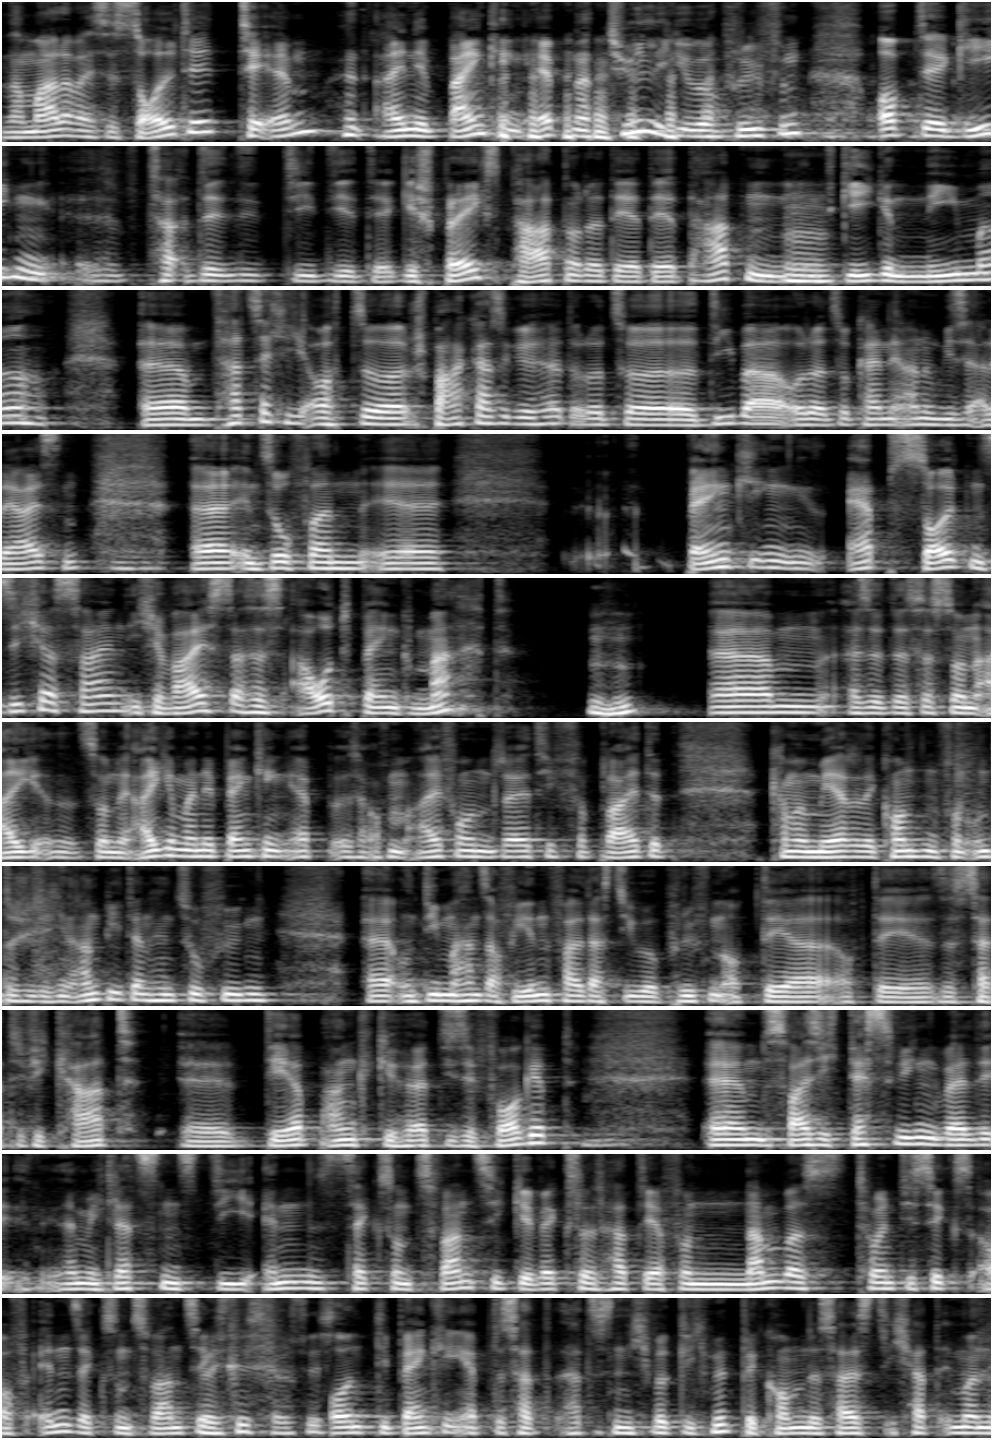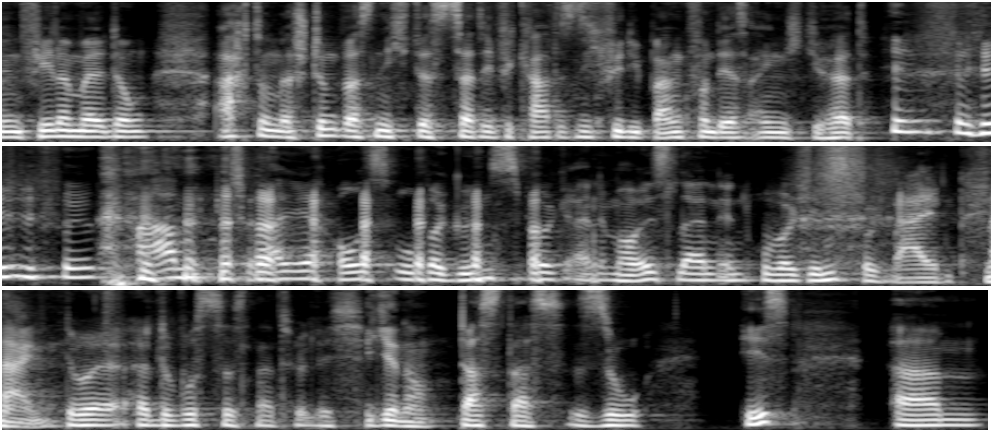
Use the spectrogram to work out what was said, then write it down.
normalerweise sollte TM eine Banking-App natürlich überprüfen, ob der Gegen, äh, die, die, die, der Gesprächspartner oder der, der Datenentgegennehmer mhm. ähm, tatsächlich auch zur Sparkasse gehört oder zur DIBA oder so, keine Ahnung, wie sie alle heißen. Mhm. Äh, insofern äh, Banking-Apps sollten sicher sein. Ich weiß, dass es Outbank macht. Mhm. Ähm, also das ist so, ein, so eine allgemeine Banking-App, ist auf dem iPhone relativ verbreitet, kann man mehrere Konten von unterschiedlichen Anbietern hinzufügen äh, und die machen es auf jeden Fall, dass die überprüfen, ob der, ob der das Zertifikat äh, der Bank gehört, die sie vorgibt. Mhm. Ähm, das weiß ich deswegen, weil nämlich letztens die N26 gewechselt hat, ja von Numbers 26 auf N26. Richtig, richtig. Und die Banking-App, das hat, hat es nicht wirklich mitbekommen. Das heißt, ich hatte immer eine Fehlermeldung, Achtung, da stimmt was nicht, das Zertifikat ist nicht für die Bank, von der es eigentlich gehört. Hilfe, Hilfe, Panikschreie aus Obergünzburg, einem Häuslein in Obergünzburg. Nein. Nein. Du, äh, du wusstest natürlich, genau. dass das so ist. Ähm,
